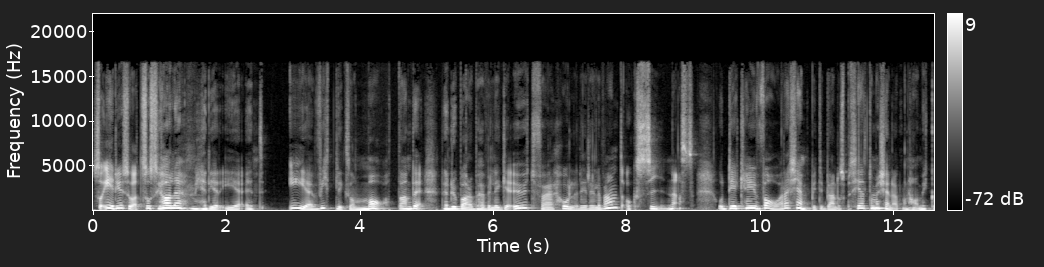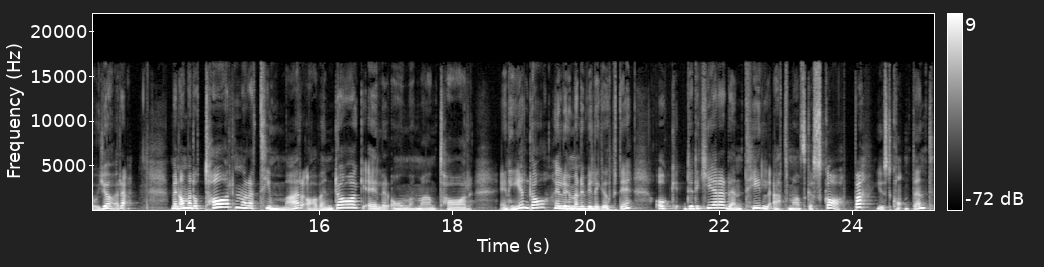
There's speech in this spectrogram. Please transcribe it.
Så är det ju så att sociala medier är ett evigt liksom matande där du bara behöver lägga ut för att hålla dig relevant och synas. Och det kan ju vara kämpigt ibland och speciellt om man känner att man har mycket att göra. Men om man då tar några timmar av en dag eller om man tar en hel dag, eller hur man nu vill lägga upp det, och dedikerar den till att man ska skapa just content,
